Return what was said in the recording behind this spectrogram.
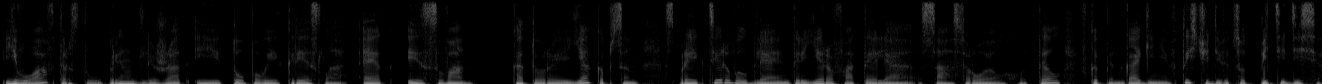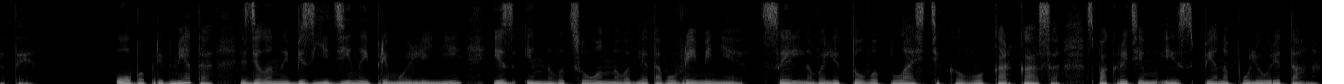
его авторству принадлежат и топовые кресла Эк и Сван, которые Якобсон спроектировал для интерьеров отеля SAS Royal Hotel в Копенгагене в 1950-е. Оба предмета сделаны без единой прямой линии из инновационного для того времени цельного литого пластикового каркаса с покрытием из пенополиуретана.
